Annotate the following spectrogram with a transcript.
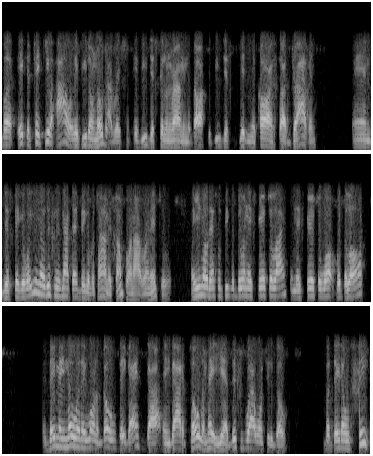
But it could take you an hour if you don't know direction, if you're just feeling around in the dark, if you just get in your car and start driving and just figure, well, you know, this is not that big of a town. At some point I'll run into it. And you know that's what people do in their spiritual life and their spiritual walk with the Lord. They may know where they want to go. They've asked God, and God have told them, hey, yeah, this is where I want you to go. But they don't seek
